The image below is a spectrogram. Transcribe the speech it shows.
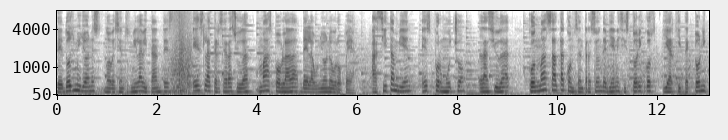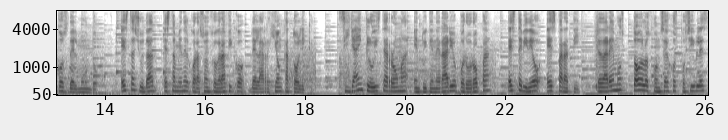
de 2.900.000 habitantes, es la tercera ciudad más poblada de la Unión Europea. Así también es por mucho la ciudad con más alta concentración de bienes históricos y arquitectónicos del mundo. Esta ciudad es también el corazón geográfico de la región católica. Si ya incluiste a Roma en tu itinerario por Europa, este video es para ti. Te daremos todos los consejos posibles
